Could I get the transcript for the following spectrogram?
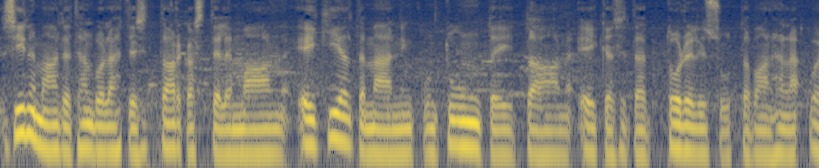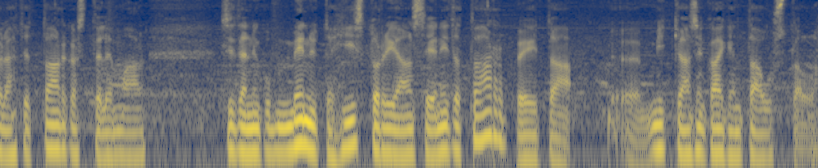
siinä mä että hän voi lähteä sitten tarkastelemaan, ei kieltämään niin kuin tunteitaan eikä sitä todellisuutta, vaan hän voi lähteä tarkastelemaan sitä niin kuin mennyttä historiaansa ja niitä tarpeita, mitkä on sen kaiken taustalla.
